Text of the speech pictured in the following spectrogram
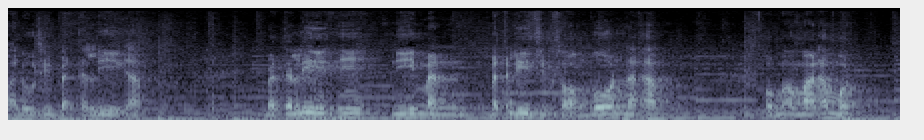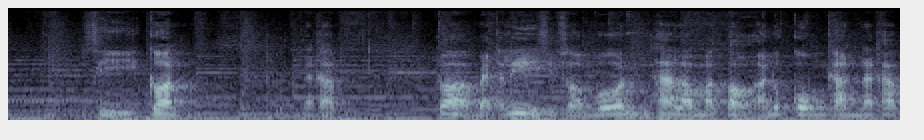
มาดูที่แบตเตอรี่ครับ แบตเตอรี่ที่นี้มันแบตเตอรี่ 12 โวลต์นะครับ ผมเอามาทั้งหมด 4 ก้อนนะครับ ก็แบตเตอรี่ 12 โวลต์ ถ้าเรามาต่ออนุกรมกันนะครับ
